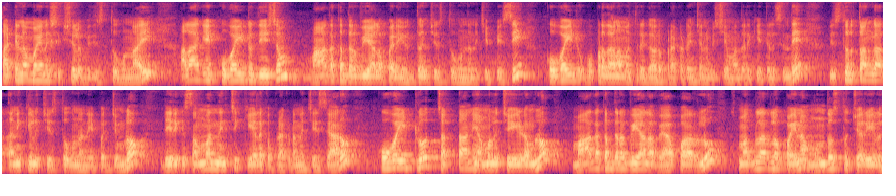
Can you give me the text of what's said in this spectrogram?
కఠినమైన శిక్షలు విధిస్తూ ఉన్నాయి. అలాగే కువైట్ దేశం మాదక ద్రవ్యాలపైన యుద్ధం చేస్తూ ఉందని చెప్పేసి కువైట్ ఉప ప్రధానమంత్రి గారు ప్రకటించిన విషయం అందరికీ తెలిసిందే. విస్తృతంగా తనిఖీలు చేస్తూ ఉన్న నేపథ్యంలో దీనికి సంబంధించి కీలక ప్రకటన చేశారు. కువైట్లో చట్టాన్ని అమలు చేయడంలో మాదక ద్రవ్యాల వ్యాపారులు స్మగ్లర్ల పైన ముందస్తు చర్యలు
